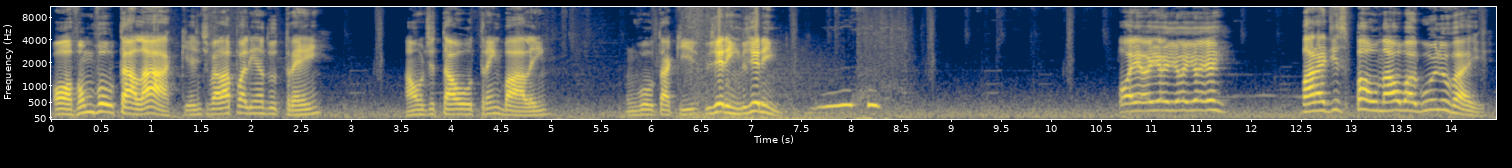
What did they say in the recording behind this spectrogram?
Ó, vamos voltar lá, que a gente vai lá pra linha do trem. Aonde tá o trem bala, hein. Vamos voltar aqui. Ligeirinho, ligeirinho. Uhul. Oi, oi, oi, oi, oi. Para de spawnar o bagulho, velho.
